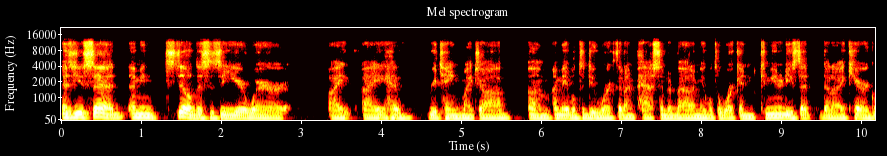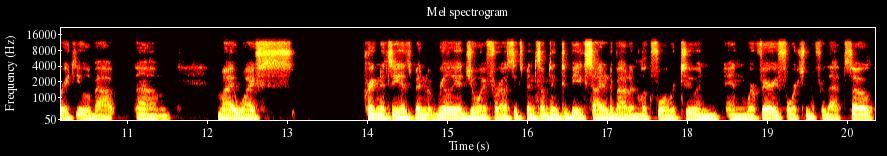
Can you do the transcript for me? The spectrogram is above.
as you said, I mean, still, this is a year where I I have retained my job um, I'm able to do work that I'm passionate about. I'm able to work in communities that that I care a great deal about. Um, my wife's pregnancy has been really a joy for us. It's been something to be excited about and look forward to, and and we're very fortunate for that. So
